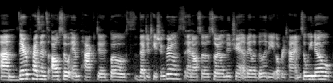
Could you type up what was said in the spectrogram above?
um, their presence also impacted both vegetation growth and also soil nutrient availability over time. So we know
